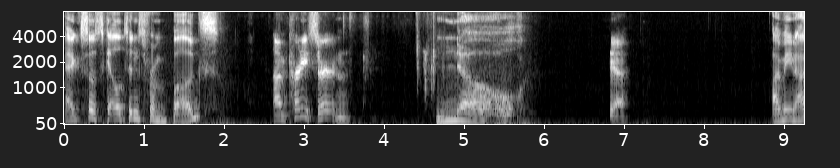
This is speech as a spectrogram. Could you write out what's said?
exoskeletons from bugs? I'm pretty certain. No. Yeah. I mean, I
